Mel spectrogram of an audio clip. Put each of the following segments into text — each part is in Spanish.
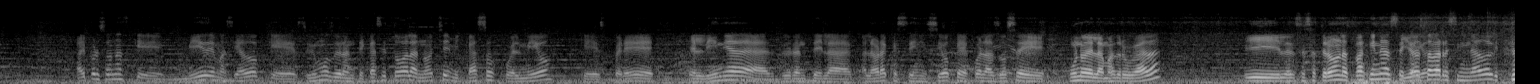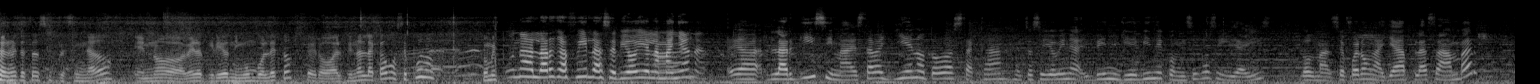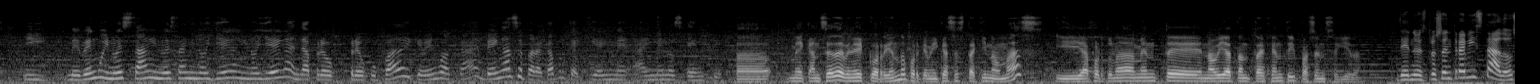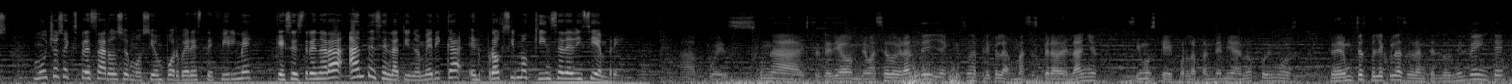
Hay personas que mide demasiado, que estuvimos durante casi toda la noche, en mi caso fue el mío, que esperé en línea durante la, a la hora que se inició, que fue a las 12, 1 de la madrugada. Y se saturaron las páginas, yo estaba resignado, literalmente estaba resignado en no haber adquirido ningún boleto, pero al final de cabo se pudo. Una larga fila se vio hoy en la mañana. Eh, larguísima, estaba lleno todo hasta acá. Entonces yo vine, vine, vine, con mis hijos y de ahí los se fueron allá a Plaza Ámbar y me vengo y no están y no están y no llegan y no llegan, la preocupada y que vengo acá, vénganse para acá porque aquí hay, hay menos gente. Uh, me cansé de venir corriendo porque mi casa está aquí nomás y afortunadamente no había tanta gente y pasé enseguida. De nuestros entrevistados, muchos expresaron su emoción por ver este filme que se estrenará antes en Latinoamérica el próximo 15 de diciembre pues una expectativa demasiado grande, ya que es una película más esperada del año. Decimos que por la pandemia no pudimos tener muchas películas durante el 2020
